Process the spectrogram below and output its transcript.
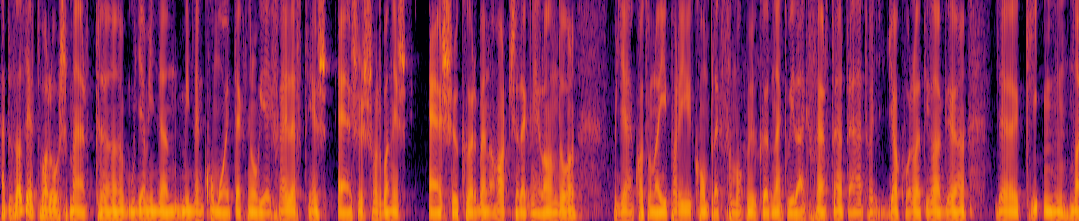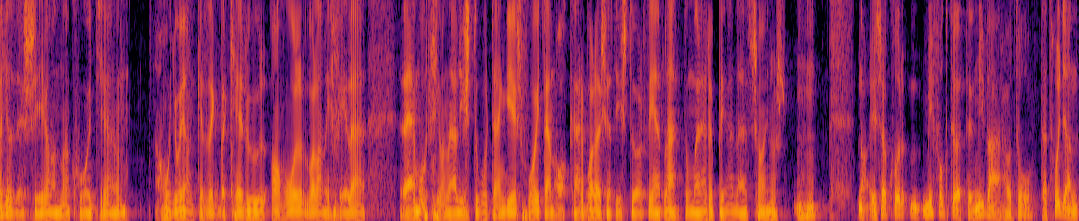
Hát ez azért valós, mert uh, ugye minden, minden komoly technológiai fejlesztés elsősorban és első körben a hadseregnél andol, ugye katonai-ipari komplexumok működnek világszerte, tehát hogy gyakorlatilag de ki, nagy az esélye annak, hogy, hogy olyan kezekbe kerül, ahol valamiféle emocionális túltengés folytán akár baleset is történhet. Láttunk már erre példát sajnos. Uh-huh. Na, és akkor mi fog történni? Mi várható? Tehát hogyan,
